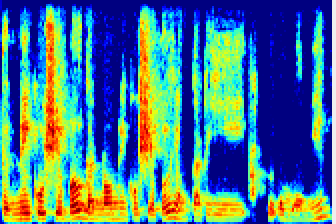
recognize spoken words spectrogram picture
the negotiable dan non-negotiable yang tadi aku omongin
